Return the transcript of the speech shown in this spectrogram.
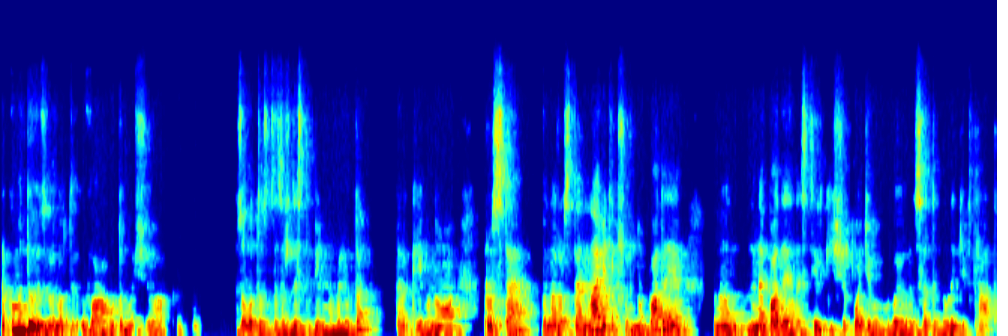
рекомендую звернути увагу, тому що золото це завжди стабільна валюта, так, і воно росте. Воно росте, навіть якщо воно падає, воно не падає настільки, що потім ви несете великі втрати.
